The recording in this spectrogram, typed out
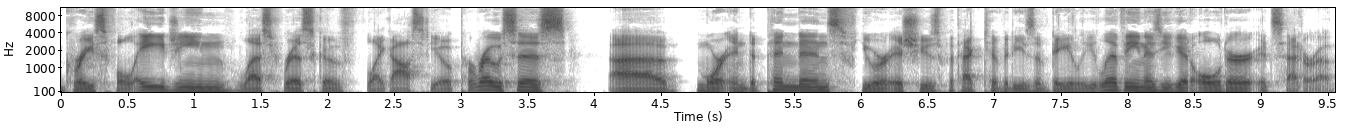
graceful aging, less risk of like osteoporosis, uh, more independence, fewer issues with activities of daily living as you get older, etc.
